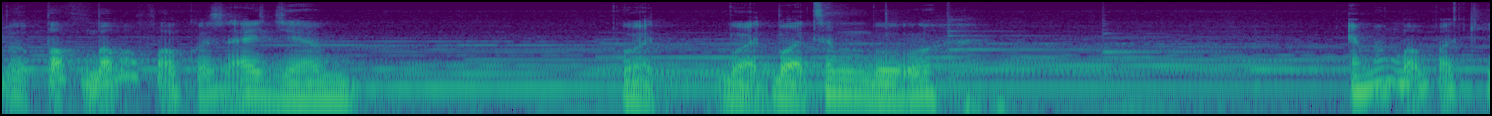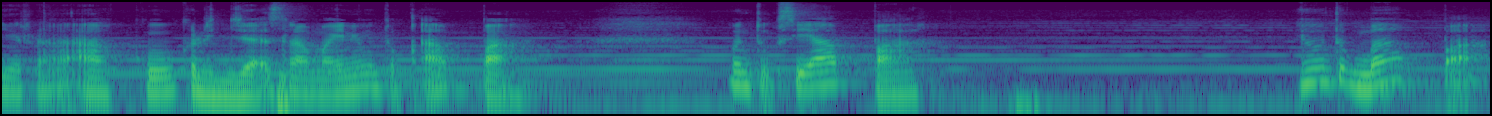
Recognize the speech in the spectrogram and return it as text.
bapak bapak fokus aja buat buat buat sembuh. Emang bapak kira aku kerja selama ini untuk apa? Untuk siapa? Ya untuk bapak.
